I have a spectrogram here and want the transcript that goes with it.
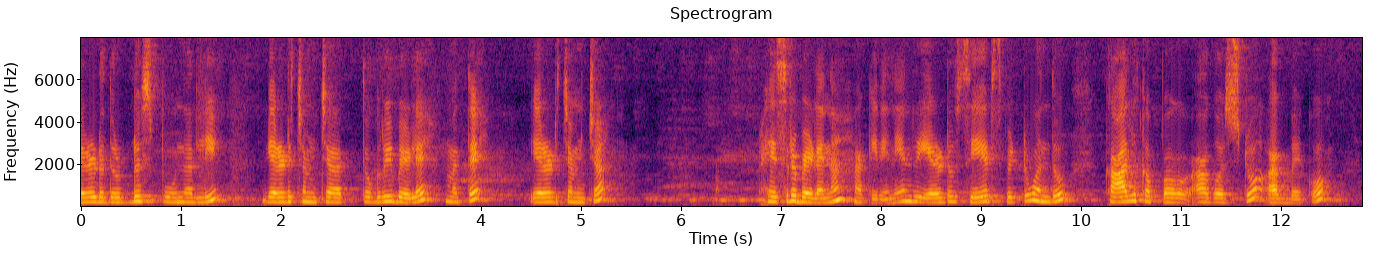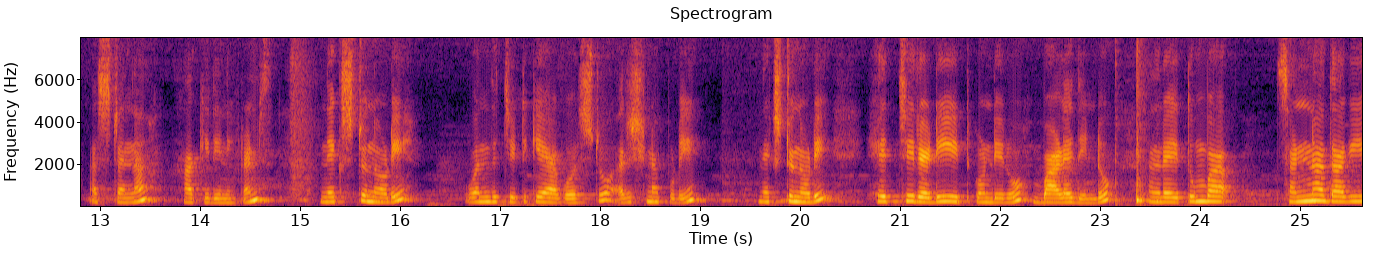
ಎರಡು ದೊಡ್ಡ ಸ್ಪೂನಲ್ಲಿ ಎರಡು ಚಮಚ ತೊಗರಿಬೇಳೆ ಮತ್ತು ಎರಡು ಚಮಚ ಹೆಸರು ಬೇಳೆನ ಹಾಕಿದ್ದೀನಿ. ಅಂದರೆ ಎರಡು ಸೇರಿಸ್ಬಿಟ್ಟು ಒಂದು ಕಾಲು ಕಪ್ ಆಗೋಷ್ಟು ಆಗಬೇಕು. ಅಷ್ಟನ್ನು ಹಾಕಿದ್ದೀನಿ ಫ್ರೆಂಡ್ಸ್ ನೆಕ್ಸ್ಟ್ ನೋಡಿ ಒಂದು ಚಿಟಿಕೆ ಆಗುವಷ್ಟು ಅರಿಶಿಣ ಪುಡಿ. ನೆಕ್ಸ್ಟ್ ನೋಡಿ ಹೆಚ್ಚಿ ರೆಡಿ ಇಟ್ಕೊಂಡಿರೋ ಬಾಳೆದಿಂಡು. ಅಂದರೆ ತುಂಬ ಸಣ್ಣದಾಗಿ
